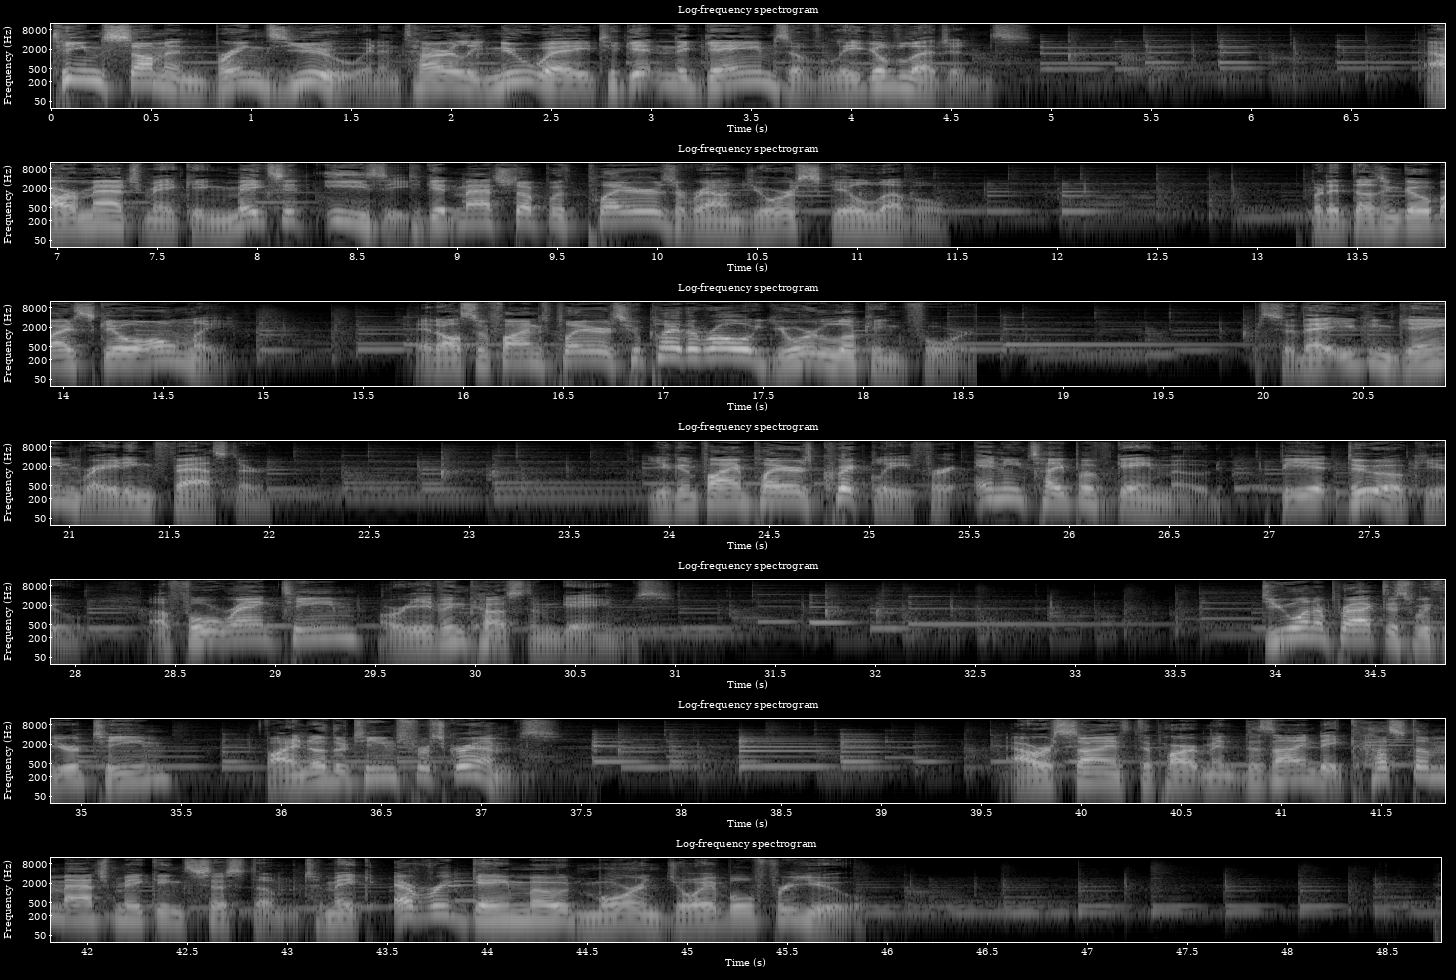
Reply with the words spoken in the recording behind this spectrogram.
Team Summon brings you an entirely new way to get into games of League of Legends. Our matchmaking makes it easy to get matched up with players around your skill level. But it doesn't go by skill only. It also finds players who play the role you're looking for, so that you can gain rating faster. You can find players quickly for any type of game mode, be it duo queue, a full rank team, or even custom games. Do you want to practice with your team? Find other teams for scrims. Our science department designed a custom matchmaking system to make every game mode more enjoyable for you.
